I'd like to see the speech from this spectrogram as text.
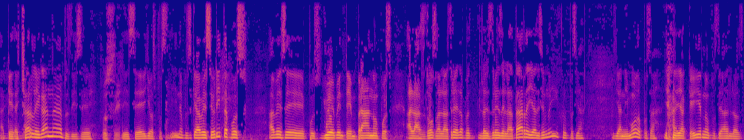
hay que echarle gana, pues dice, Pues sí. dice ellos, pues sí, pues que a veces ahorita, pues, a veces, pues llueven temprano, pues a las 2, a las 3, pues, las 3 de la tarde, ya dicen, no, hijo, pues ya, pues ya ni modo, pues ya, ya que irnos, pues ya los,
